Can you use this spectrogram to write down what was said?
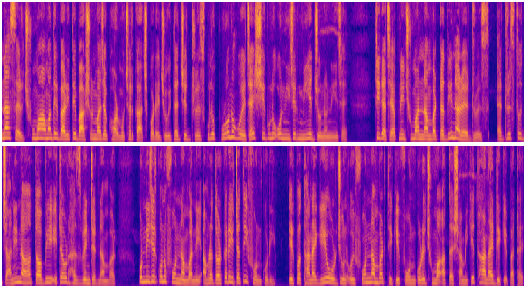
না স্যার, ঝুমা আমাদের বাড়িতে বাসন মাজা ঘর মোছার কাজ করে। জয়িতার যে ড্রেসগুলো পুরনো হয়ে যায়, সেগুলো ও নিজের মেয়ের জন্য নিয়ে যায়। ঠিক আছে, আপনি ঝুমার নাম্বারটা দিন আর অ্যাড্রেস। অ্যাড্রেস তো জানি না, তবে এটা ওর হাজবেন্ডের নাম্বার। ওর নিজের কোনো ফোন নাম্বার নেই। আমরা দরকারে এটাতেই ফোন করি। এরপর থানায় গিয়ে অর্জুন ওই ফোন নাম্বার থেকে ফোন করে ঝুমা আত্মার স্বামীকে থানায় ডেকে পাঠায়।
